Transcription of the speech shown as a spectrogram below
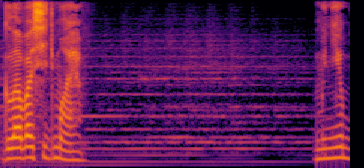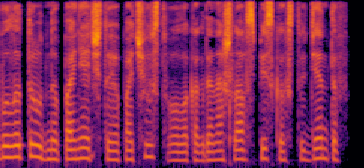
Глава седьмая. Мне было трудно понять, что я почувствовала, когда нашла в списках студентов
